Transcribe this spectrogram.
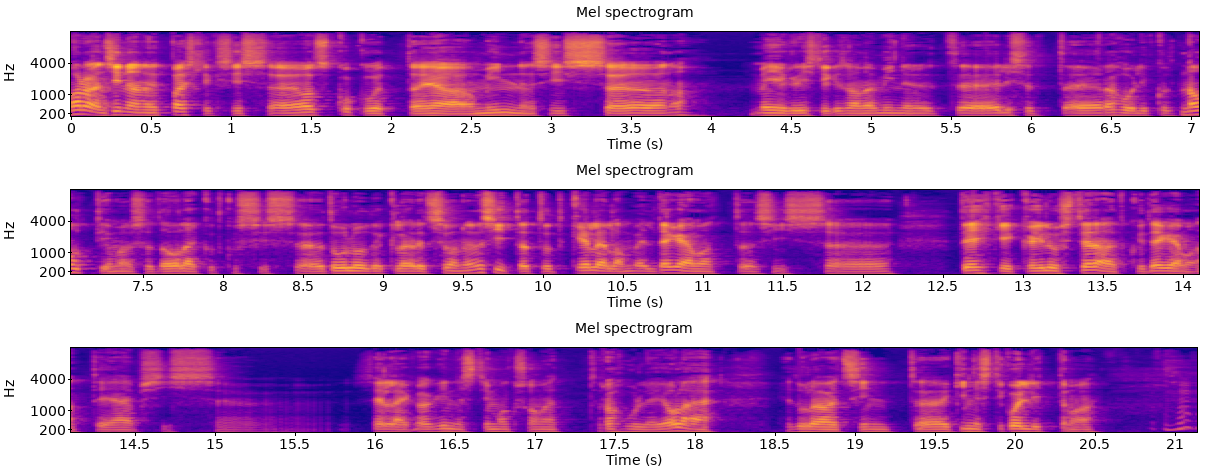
ma arvan, siin on nüüd paslik siis äh, otsast kokku võtta ja minna siis äh, noh meie Kristiga saame minna nüüd äh, lihtsalt rahulikult nautima seda olekut, kus siis tuludeklaratsioon on esitatud, kellel on veel tegemata, siis tehke ikka ilusti ära, et kui tegemata jääb, siis äh, sellega kindlasti maksuamet rahul ei ole ja tulevad sind äh, kindlasti kollitama mm. -hmm.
